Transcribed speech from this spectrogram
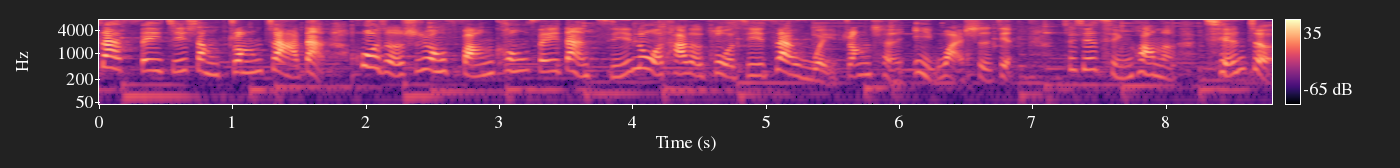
在飞机上装炸弹，或者是用。防空飞弹击落他的座机，再伪装成意外事件。这些情况呢，前者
